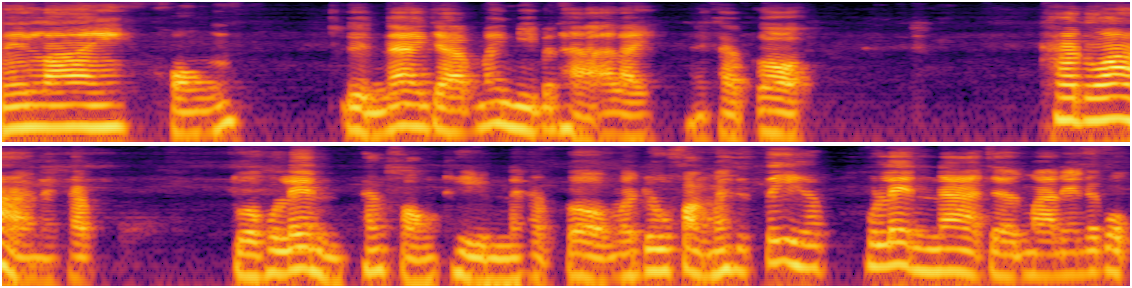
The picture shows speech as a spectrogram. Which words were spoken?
ในไลน์ของอื่นน่าจะไม่มีปัญหาอะไรนะครับ ก็คาดว่านะครับ ตัวผู้เล่นทั้งสองทีมนะครับ ก็มาดูฝั่งแมนซิตี้ครับ ผู้เล่นน่าจะมาในระบบ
